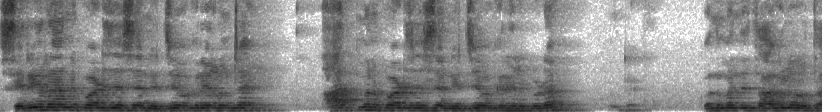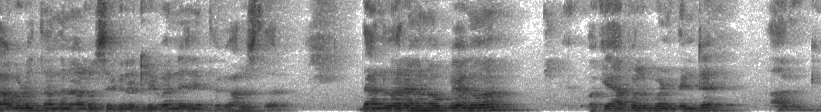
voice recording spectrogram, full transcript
శరీరాన్ని పాడు చేసే నిర్జీవ క్రియలు ఉంటాయి. ఆత్మను పాడు చేసే నిర్జీవ క్రియలు కూడా ఉంటాయి. కొంతమంది తాగులు తాగుడు తందనాలు సిగరెట్లు ఇవన్నీ కాలుస్తారు దాని ద్వారా ఏమైనా ఉపయోగమా? ఒక యాపిల్ పండు తింటే ఆరోగ్యం.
